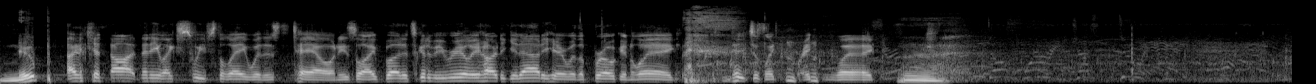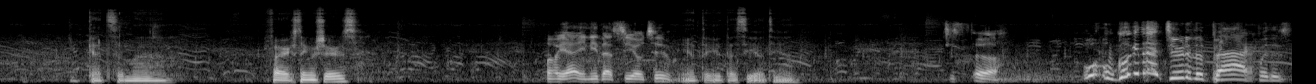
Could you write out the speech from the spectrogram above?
Nope. I cannot. Then he like sweeps the leg with his tail, and he's like, "But it's going to be really hard to get out of here with a broken leg." they just like break the leg. Uh, got some uh, fire extinguishers. Oh yeah, you need that CO two. You have to get that CO2. Just ugh. Look at that dude in the back with his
